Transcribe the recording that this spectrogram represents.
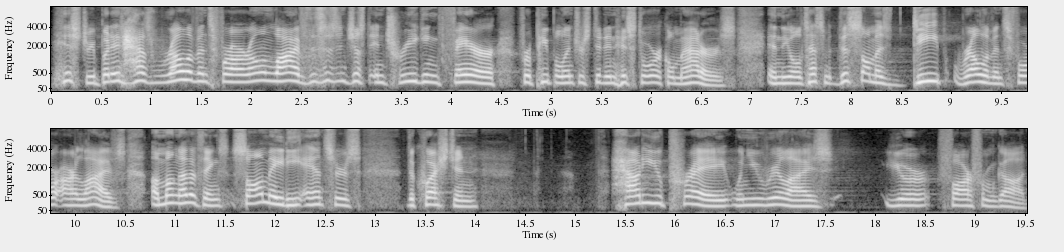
history, but it has relevance for our own lives. This isn't just intriguing fare for people interested in historical matters in the Old Testament. This psalm has deep relevance for our lives. Among other things, Psalm 80 answers the question how do you pray when you realize you're far from God?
